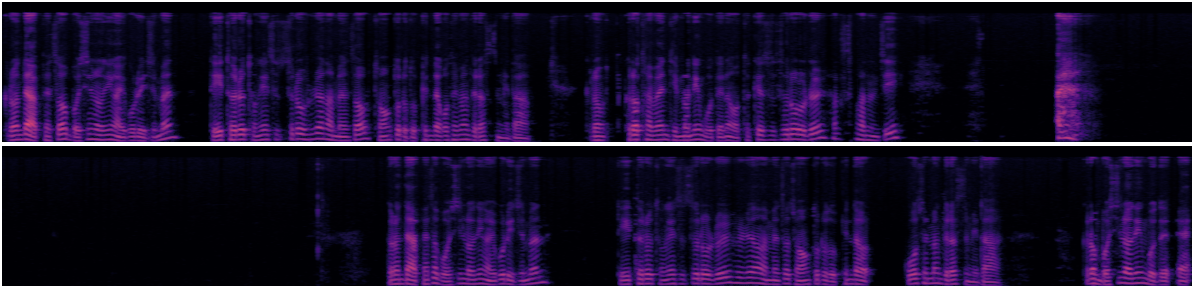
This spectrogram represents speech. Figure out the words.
그런데 앞에서 머신러닝 알고리즘은 데이터를 통해 스스로 훈련하면서 정확도를 높인다고 설명드렸습니다. 그럼, 그렇다면 딥러닝 모델은 어떻게 스스로를 학습하는지 그런데 앞에서 머신러닝 알고리즘은 데이터를 통해 스스로를 훈련하면서 정확도를 높인다고 설명드렸습니다. 그럼 machine learning 모델 에,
